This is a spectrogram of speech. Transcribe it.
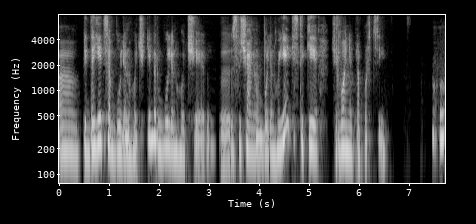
е, піддається булінгу, чи кібербулінгу, чи е, звичайному булінгу? Є якісь такі червоні прапорці? Мгм.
